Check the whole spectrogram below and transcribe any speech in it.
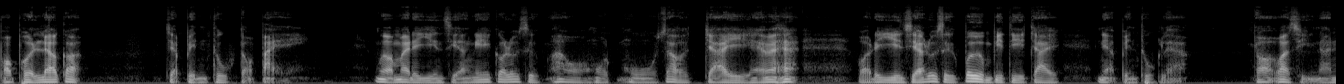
พอเพลินแล้วก็จะเป็นทุกข์ต่อไป เมื่อไม่ได้ยินเสียงนี้ก็รู้สึกเอ้าหดหูเศร้าใจใช่ไหมฮะพอได้ยินเสียงรู้สึกปลื้มปิติใจเนี่ยเป็นทุกข์แล้ว เพราะว่าสิ่งนั้น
